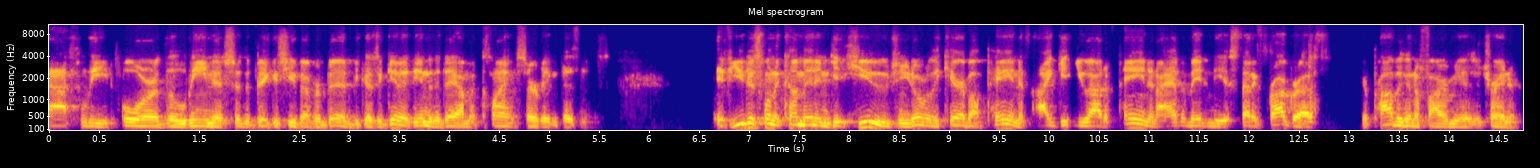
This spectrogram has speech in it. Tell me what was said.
athlete or the leanest or the biggest you've ever been? Because again at the end of the day i'm a client serving business. If you just want to come in and get huge and you don't really care about pain if i get you out of pain and i haven't made any aesthetic progress you're probably going to fire me as a trainer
